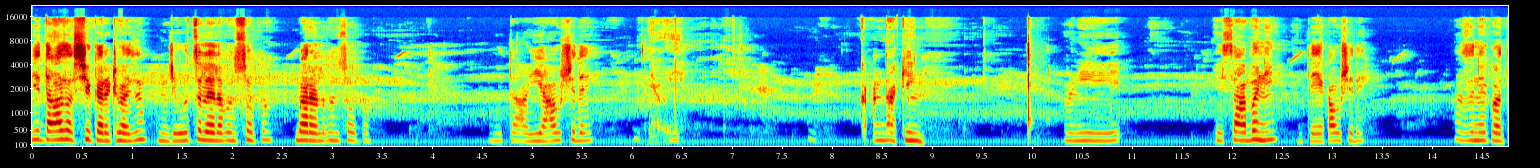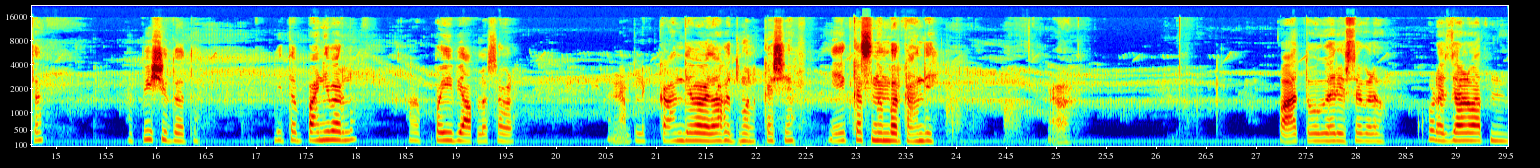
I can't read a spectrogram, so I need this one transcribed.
इथं आज शिकार ठेवायचं. म्हणजे उचलायला पण सोपं भरायला पण सोपं. इथं ही औषध आहे. त्यावेळी कांदा किंग आणि हे साबण आहे. ते एक औषध आहे. अजून एक होतं. पिशीत होतं. इथं पाणी भरलं. हा पै बी आपला सगळं. आणि आपले कांदे बघा दाखवतो तुम्हाला कसे एकच नंबर कांदे. पात वगैरे सगळं. कुठं जळवात नाही.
